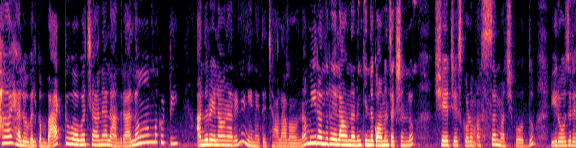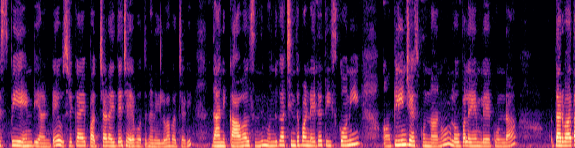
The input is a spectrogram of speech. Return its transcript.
Hi hello welcome back to our channel ఆంధ్రాలో అమ్మ కుట్టి. అందరూ ఎలా ఉన్నారండి? నేనైతే చాలా బాగున్నా. మీరందరూ ఎలా ఉన్నారని కింద కామెంట్ సెక్షన్లో షేర్ చేసుకోవడం అస్సలు మర్చిపోవద్దు. ఈరోజు రెసిపీ ఏంటి అంటే ఉసిరికాయ పచ్చడి అయితే చేయబోతున్నాను నిల్వ పచ్చడి. దానికి కావాల్సింది ముందుగా చింతపండు అయితే తీసుకొని క్లీన్ చేసుకున్నాను. లోపల ఏం లేకుండా తర్వాత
